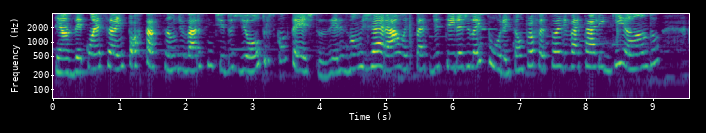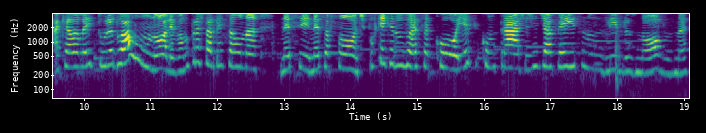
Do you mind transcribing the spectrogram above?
tem a ver com essa importação de vários sentidos de outros contextos e eles vão gerar uma espécie de trilha de leitura. Então, o professor ele vai estar ali guiando aquela leitura do aluno. Olha, vamos prestar atenção na, nesse, nessa fonte. Por que, que ele usou essa cor e esse contraste? A gente já vê isso nos livros novos, né?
